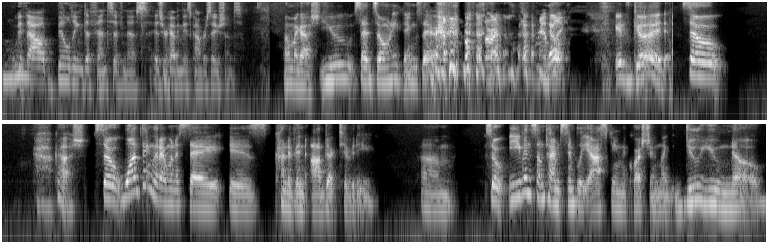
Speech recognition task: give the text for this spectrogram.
mm-hmm. without building defensiveness as you're having these conversations? Oh my gosh, you said so many things there. Sorry, no, it's good. So, oh gosh. So, one thing that I want to say is kind of in objectivity. Um, so even sometimes simply asking the question like do you know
